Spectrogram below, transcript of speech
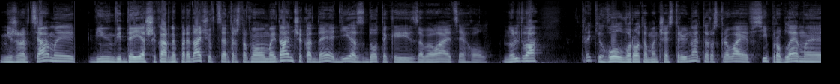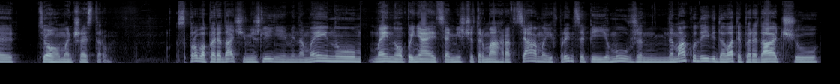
між гравцями, він віддає шикарну передачу в центр штрафного майданчика, де Діас дотики забиває цей гол. 0-2. Третій гол ворота Манчестер Юнайтед розкриває всі проблеми цього Манчестеру. Спроба передачі між лініями на мейну. Мейну опиняється між чотирма гравцями, і, в принципі, йому вже нема куди віддавати передачу.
